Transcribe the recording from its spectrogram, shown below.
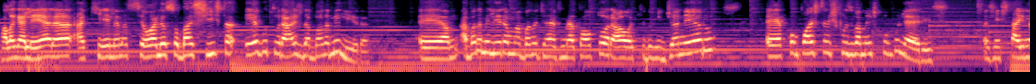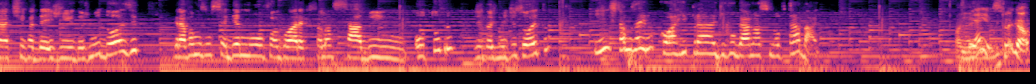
Fala galera, aqui é Helena Cioli, eu sou baixista e guturais da banda Melira. É, a banda Melira é uma banda de heavy metal autoral aqui do Rio de Janeiro, é, composta exclusivamente por mulheres. A gente está aí na ativa desde 2012, gravamos um CD novo agora que foi lançado em outubro de 2018 e estamos aí no corre para divulgar nosso novo trabalho. Olha, e é isso. Muito legal.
